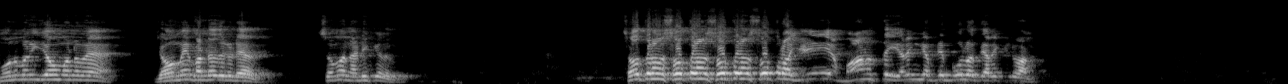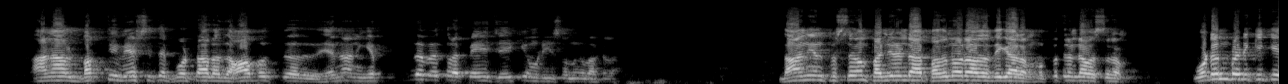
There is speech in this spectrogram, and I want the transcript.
மூணு மணிக்கு ஜெபம் பண்ணுவேன். ஜெபமே பண்றது கிடையாது. சும்மா நடிக்கிறது. சோத்திரம் சோத்திரம் சோத்திரம் சோத்திரம். ஏ வானத்தை இறங்கி அப்படியே பூலத்தை இறக்கிடுவாங்க. ஆனால் பக்தி வேஷத்தை போட்டால் அது ஆபத்து அது ஏன்னா நீங்கள் எந்த விதத்தில் பேய் ஜெயிக்க முடியும் சொல்லுங்க பார்க்கலாம். தானியல் புஸ்தகம் பன்னிரெண்டா பதினோராவது அதிகாரம் முப்பத்தி ரெண்டாம் வசனம். உடன்படிக்கைக்கு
